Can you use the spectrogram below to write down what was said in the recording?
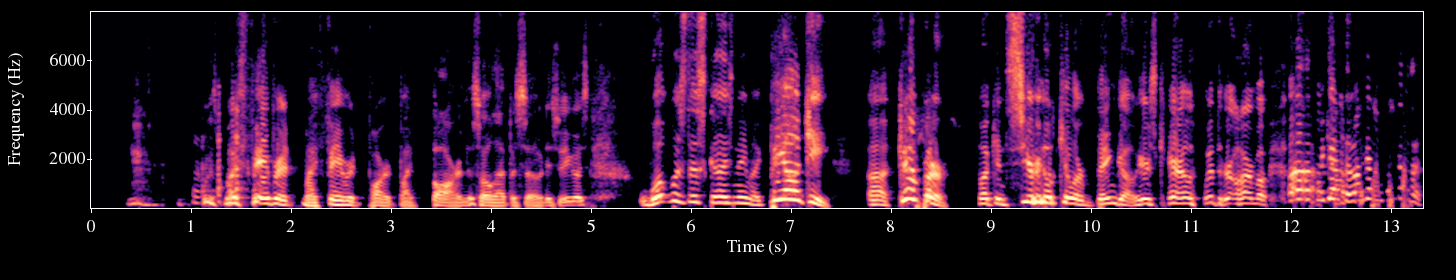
it was my favorite. My favorite part by far in this whole episode is he goes, "What was this guy's name? Like Bianchi, uh, Kemper." Fucking serial killer bingo. Here's Carolyn with her arm up. Ah, I got it. I got it. I got it.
